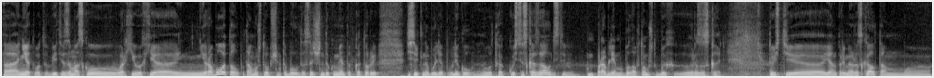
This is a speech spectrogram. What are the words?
а, нет, вот в битве за Москву в архивах я не работал, потому что, в общем-то, было достаточно документов, которые действительно были опубликованы. Но вот, как Костя сказал, проблема была в том, чтобы их э, разыскать. То есть э, я, например, искал там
